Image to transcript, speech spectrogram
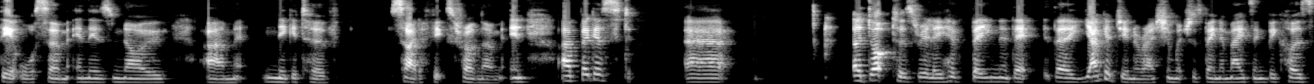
they're awesome, and there's no um, negative side effects from them. And our biggest uh, adopters really have been that the younger generation, which has been amazing because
